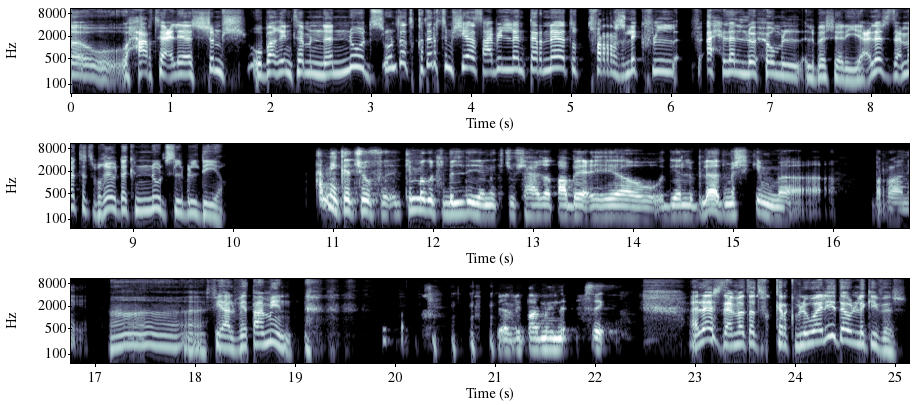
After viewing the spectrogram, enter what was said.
وحارته عليها الشمس وباغي انت منها ال nudes وانت تقدر تمشي اصاحبي للانترنت وتفرج لك في, في أحلى اللحوم البشرية. علاش زعما تتبغيو داك ال nudes البلدية؟ ملي كتشوف كما قلت البلديه ملي كتشوف شي حاجة طبيعية وديال البلاد ماشي كيما برانيه آه فيها الفيتامين. فيها vitamine C. علاش زعما تتفكرك بالوالدة ولا كيفاش؟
